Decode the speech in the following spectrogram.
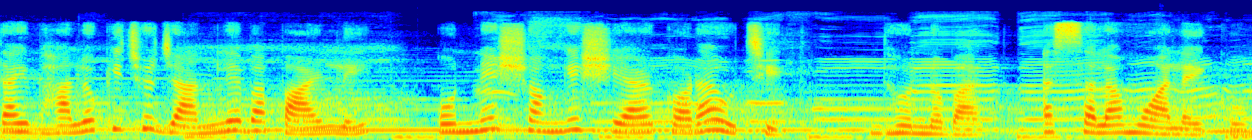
তাই ভালো কিছু জানলে বা পারলে অন্যের সঙ্গে শেয়ার করা উচিত। ধন্যবাদ। আসসালামু আলাইকুম।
